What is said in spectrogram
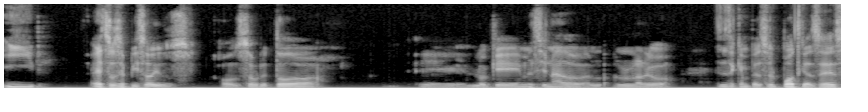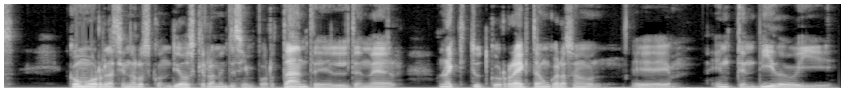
Y estos episodios, o sobre todo eh, lo que he mencionado a, lo largo desde que empezó el podcast, es cómo relacionarnos con Dios, que realmente es importante el tener una actitud correcta, un corazón eh, entendido y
